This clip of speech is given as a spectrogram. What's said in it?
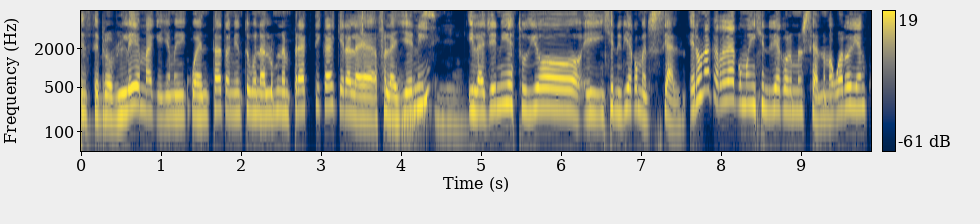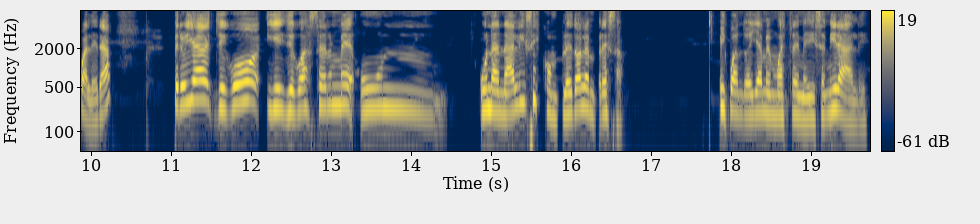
este problema que yo me di cuenta, también tuve una alumna en práctica que era la, fue la Jenny, y la Jenny estudió eh, ingeniería comercial. Era una carrera como ingeniería comercial, no me acuerdo bien cuál era, pero ella llegó y llegó a hacerme un, un análisis completo a la empresa. Y cuando ella me muestra y me dice, mira Ale,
